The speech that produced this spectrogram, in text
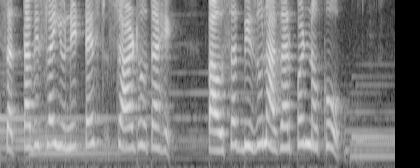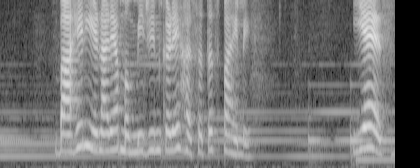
सत्तावीसला युनिट टेस्ट स्टार्ट होत आहे. पावसात भिजून आजारपण नको. बाहेर येणाऱ्या मम्मीजींकडे हसतच पाहिले. येस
